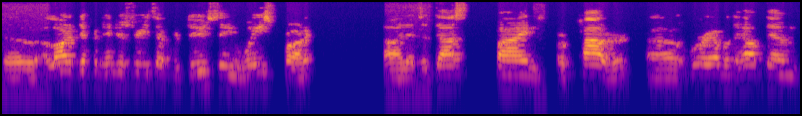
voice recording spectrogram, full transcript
So a lot of different industries that produce a waste product uh, that's a dust, fine, or powder. Uh, we're able to help them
